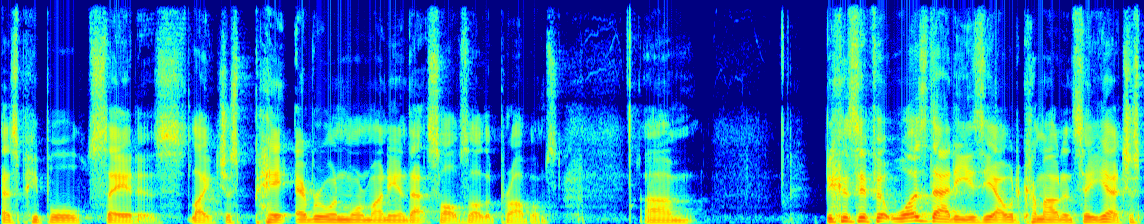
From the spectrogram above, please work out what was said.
as people say it is. Like, just pay everyone more money and that solves all the problems. Um, because if it was that easy, I would come out and say, yeah, just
